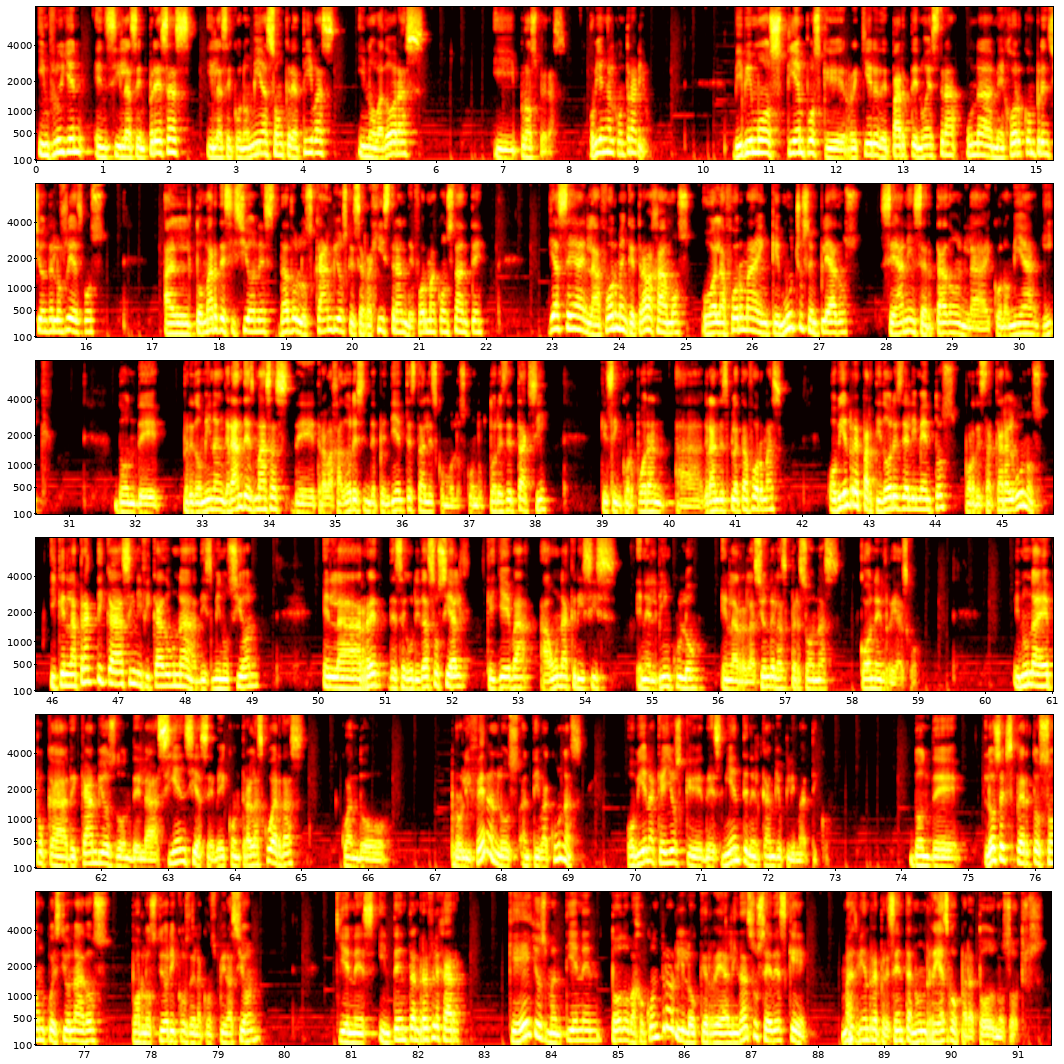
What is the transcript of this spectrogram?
influyen en si las empresas y las economías son creativas, innovadoras y prósperas, o bien al contrario. Vivimos tiempos que requiere de parte nuestra una mejor comprensión de los riesgos al tomar decisiones dado los cambios que se registran de forma constante, ya sea en la forma en que trabajamos o a la forma en que muchos empleados se han insertado en la economía geek, donde predominan grandes masas de trabajadores independientes, tales como los conductores de taxi, que se incorporan a grandes plataformas, o bien repartidores de alimentos, por destacar algunos, y que en la práctica ha significado una disminución en la red de seguridad social que lleva a una crisis en el vínculo, en la relación de las personas con el riesgo. En una época de cambios donde la ciencia se ve contra las cuerdas, cuando proliferan los antivacunas, o bien aquellos que desmienten el cambio climático, donde los expertos son cuestionados por los teóricos de la conspiración, quienes intentan reflejar que ellos mantienen todo bajo control y lo que en realidad sucede es que más bien representan un riesgo para todos nosotros.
